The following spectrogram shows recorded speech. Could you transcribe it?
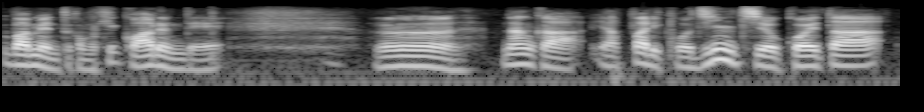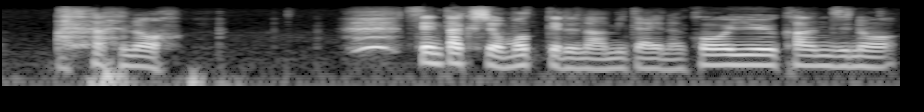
場面とかも結構あるんで、うん、なんか、やっぱりこう、人知を超えた、あの、選択肢を持ってるな、みたいな、こういう感じの、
